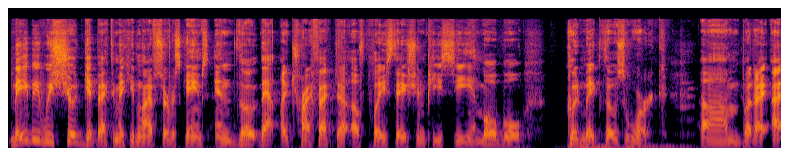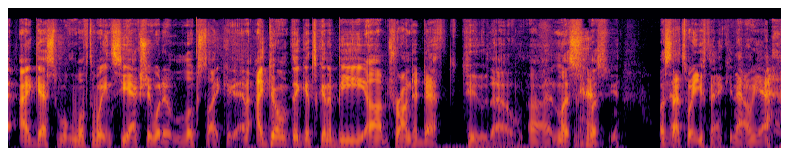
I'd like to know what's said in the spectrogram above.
Maybe we should get back to making live service games, and though that like trifecta of PlayStation, PC, and mobile could make those work. Um, but I, I, I guess we'll have to wait and see actually what it looks like. And I don't think it's going to be um, drawn to death too, though, uh, unless unless, unless that's what you think. You know, yeah.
